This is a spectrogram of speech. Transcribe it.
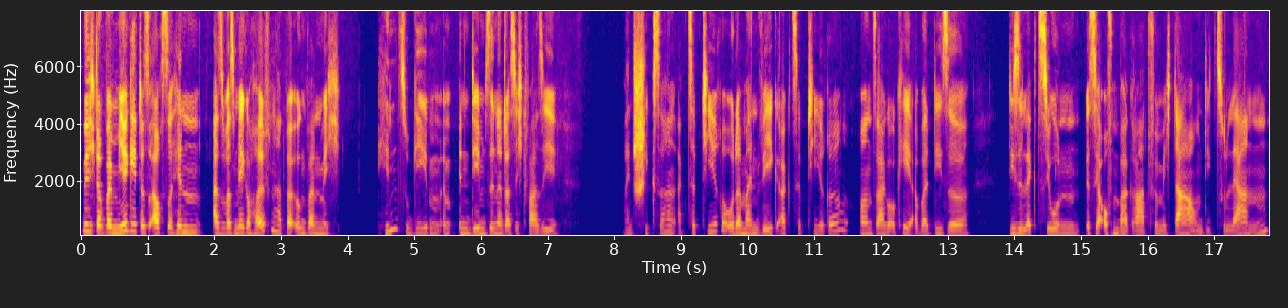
nee, ich glaube, bei mir geht es auch so hin, also was mir geholfen hat, war irgendwann mich hinzugeben, im, in dem Sinne, dass ich quasi mein Schicksal akzeptiere oder meinen Weg akzeptiere und sage, okay, aber diese, diese Lektion ist ja offenbar gerade für mich da, um die zu lernen.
